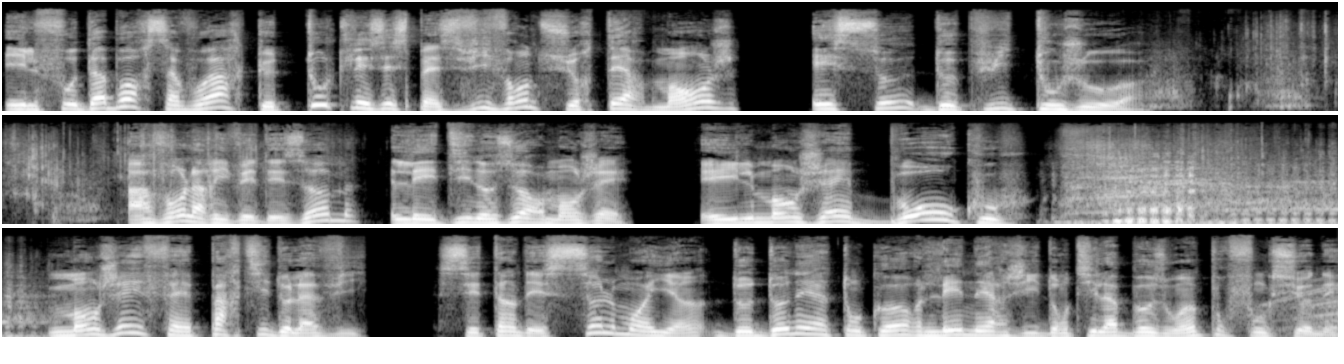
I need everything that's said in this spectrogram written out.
Il faut d'abord savoir que toutes les espèces vivantes sur Terre mangent, et ce depuis toujours. Avant l'arrivée des hommes, les dinosaures mangeaient, et ils mangeaient beaucoup. Manger fait partie de la vie. C'est un des seuls moyens de donner à ton corps l'énergie dont il a besoin pour fonctionner.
